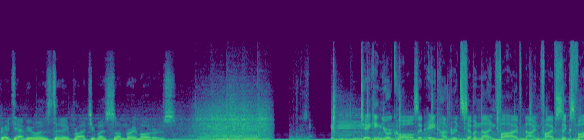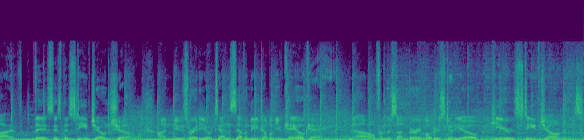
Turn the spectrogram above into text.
Great to have you with us today. Brought to you by Sunbury Motors. Taking your calls at 800 795 9565. This is The Steve Jones Show on News Radio 1070 WKOK. Now, from the Sunbury Motors Studio, here's Steve Jones.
